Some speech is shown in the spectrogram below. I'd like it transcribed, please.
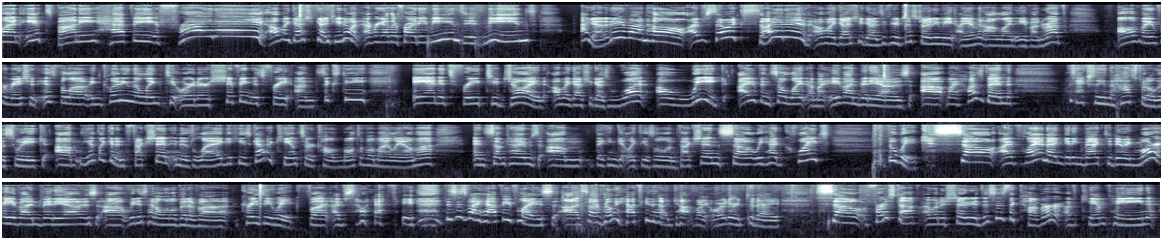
everyone, it's Bonnie. Happy Friday! Oh my gosh, you guys, you know what every other Friday means? It means I got an Avon haul. I'm so excited. Oh my gosh, you guys, if you're just joining me, I am an online Avon rep. All of my information is below, including the link to order. Shipping is free on 60 and it's free to join. Oh my gosh, you guys, what a week. I've been so late on my Avon videos. Uh, my husband was actually in the hospital this week. Um, he had like an infection in his leg. He's got a cancer called multiple myeloma, and sometimes um, they can get like these little infections. So we had quite the week. So I plan on getting back to doing more Avon videos. Uh, we just had a little bit of a crazy week, but I'm so happy. This is my happy place. Uh, so I'm really happy that I got my order today. So first up, I want to show you, this is the cover of campaign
